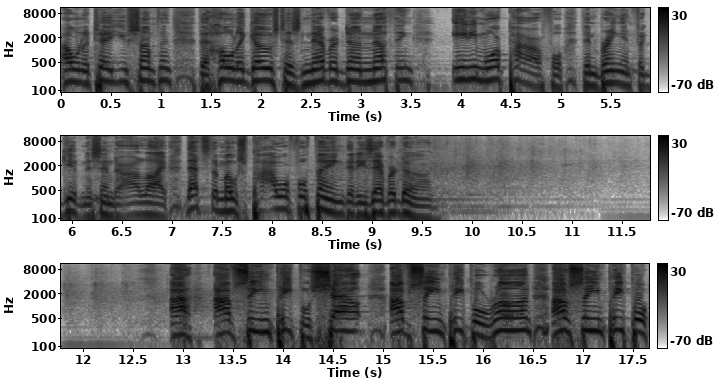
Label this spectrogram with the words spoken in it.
I want to tell you something. The Holy Ghost has never done nothing any more powerful than bringing forgiveness into our life. That's the most powerful thing that He's ever done. I, I've seen people shout. I've seen people run. I've seen people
